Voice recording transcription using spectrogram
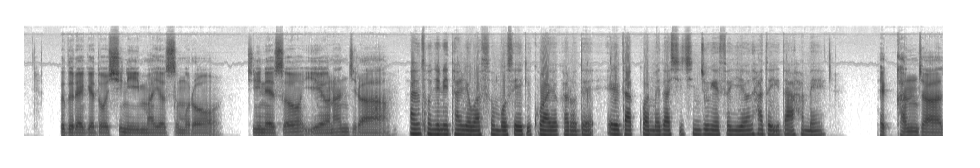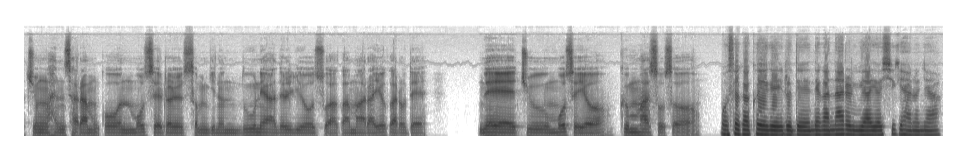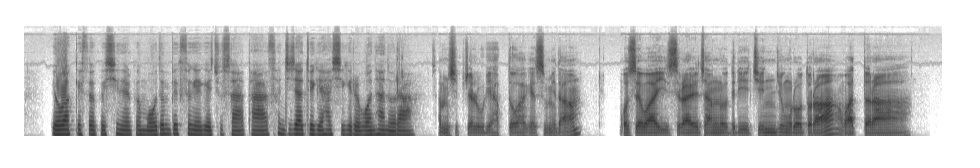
그들에게도 신이 임하였으므로 진에서 예언한지라. 한 소년이 달려와서 모세에게 고하여 가로되 엘닥과 메다시 진중에서 예언하더이다 하매. 택한 자 중 한 사람 곧 모세를 섬기는 눈의 아들 여호수아가 말하여 가로되 내 주 모세여 금하소서. 모세가 그에게 이르되 내가 나를 위하여 시게 하느냐 여호와께서 그 신을 그 모든 백성에게 주사 다 선지자 되게 하시기를 원하노라 30절 우리 합독하겠습니다. 모세와 이스라엘 장로들이 진중으로 돌아왔더라.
